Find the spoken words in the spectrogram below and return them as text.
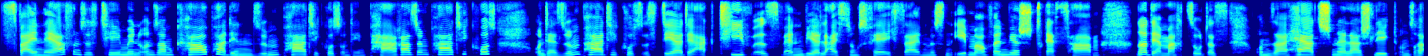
zwei Nervensysteme in unserem Körper, den Sympathikus und den Parasympathikus. Und der Sympathikus ist der, der aktiv ist, wenn wir leistungsfähig sein müssen, eben auch wenn wir Stress haben. Ne, der macht so, dass unser Herz schneller schlägt, unsere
